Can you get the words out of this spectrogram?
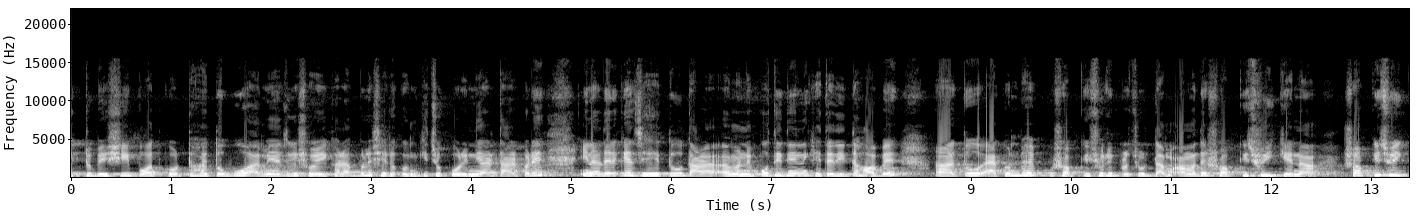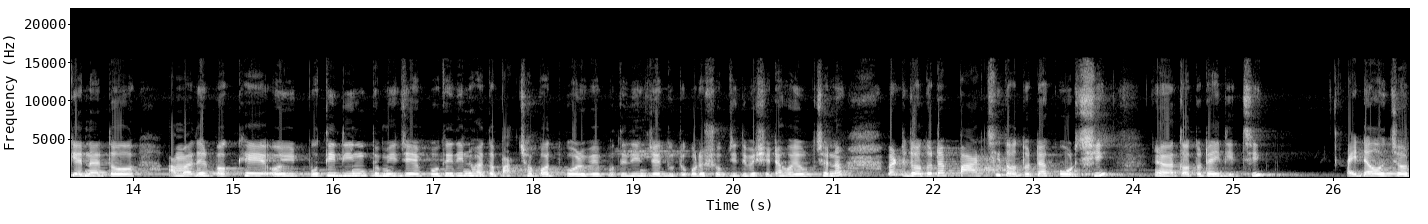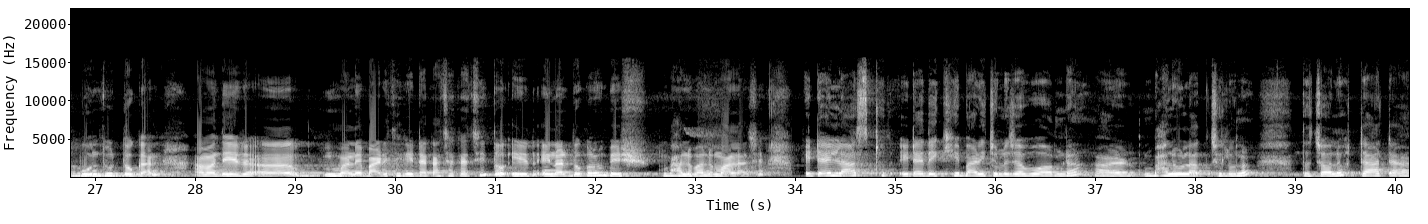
একটু বেশি পদ করতে হয়। তবুও আমি আজকে শরীর খারাপ বলে সেরকম কিছু করিনি। আর তারপরে এনাদেরকে যেহেতু তারা মানে প্রতিদিনই খেতে দিতে হবে তো এখন ভাই সব কিছুরই প্রচুর দাম আমাদের সব কিছুই কেনা সব কিছুই কেনা। তো আমাদের পক্ষে ওই প্রতিদিন তুমি যে প্রতিদিন হয়তো পাঁচ ছ পদ করবে, প্রতিদিন যে দুটো করে সবজি দিবে সেটা হয়ে উঠছে না। বাট যতটা পারছি ততটা করছি ততটাই দিচ্ছি। এটা হচ্ছে ওর বন্ধুর দোকান, আমাদের মানে বাড়ি থেকে এটা কাছাকাছি। তো এনার দোকানেও বেশ ভালো ভালো মাল আছে। এটাই লাস্ট এটা দেখে বাড়ি চলে যাব আমরা, আর ভালো লাগছিল না। তো চলো, টাটা।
